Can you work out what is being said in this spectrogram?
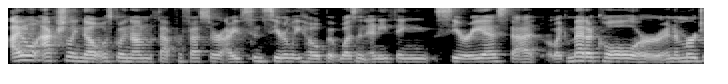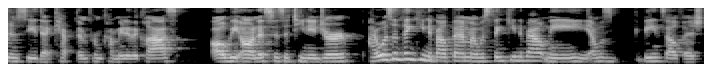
I don't actually know what was going on with that professor. I sincerely hope it wasn't anything serious that, or like medical or an emergency that kept them from coming to the class. I'll be honest, as a teenager, I wasn't thinking about them. I was thinking about me. I was being selfish.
